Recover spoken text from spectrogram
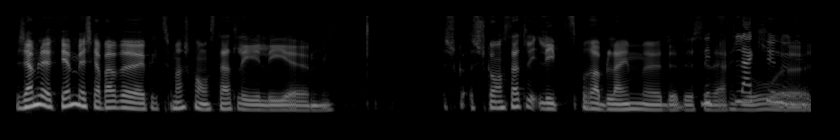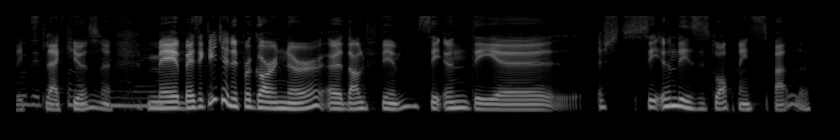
J'aime le film, mais je suis capable, effectivement, je constate les, les euh, je, je constate les, les petits problèmes euh, de, de scénario, petites lacunes euh, les petites lacunes. Mais basically, Jennifer Garner euh, dans le film, c'est une des euh, c'est une des histoires principales.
